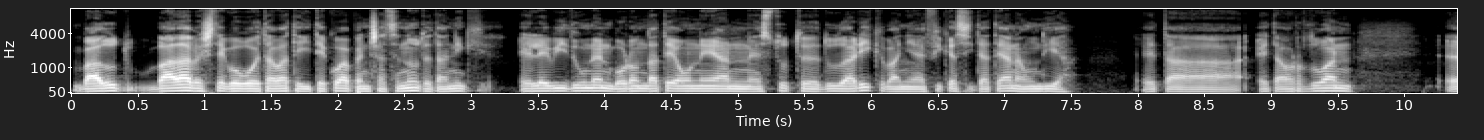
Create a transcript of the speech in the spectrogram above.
badut bada beste gogoeta bat egitekoa pentsatzen dut eta nik elebidunen borondate honean ez dut dudarik baina efikazitatean handia. Eta eta orduan e,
